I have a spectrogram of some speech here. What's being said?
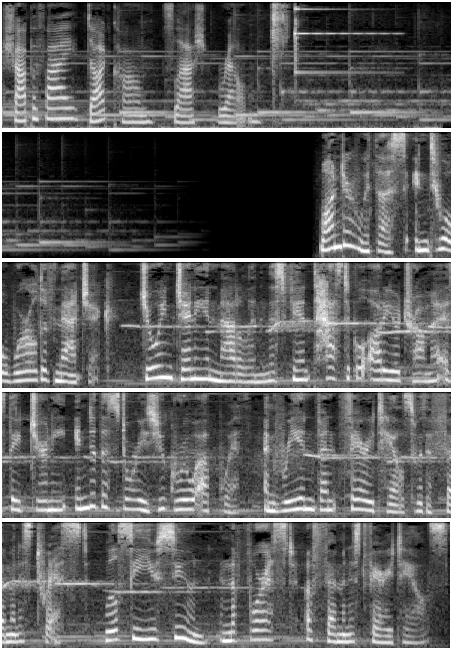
Shopify.com slash realm. Wander with us into a world of magic. Join Jenny and Madeline in this fantastical audio drama as they journey into the stories you grew up with and reinvent fairy tales with a feminist twist. We'll see you soon in the forest of feminist fairy tales.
